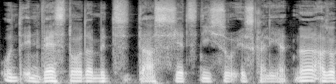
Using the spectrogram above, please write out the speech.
und Investor, damit das jetzt nicht so eskaliert. Ne? Also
